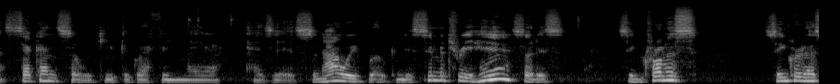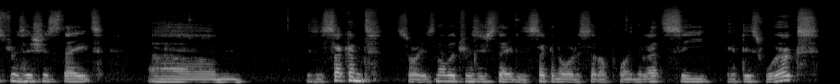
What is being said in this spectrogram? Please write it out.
as second, so we keep the graphene layer as is. So now we've broken this symmetry here, so this synchronous synchronous transition state um, is a second, sorry, it's not a transition state, it's a second order saddle point. let's see if this works.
